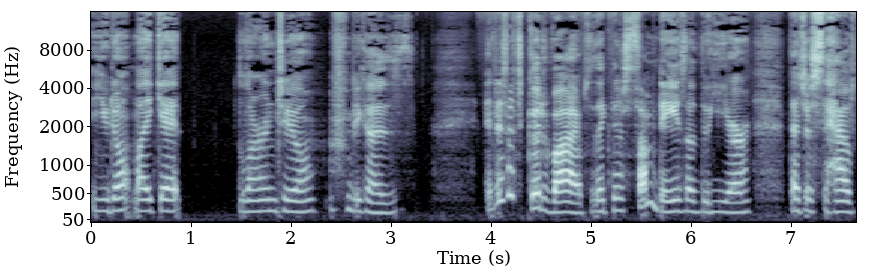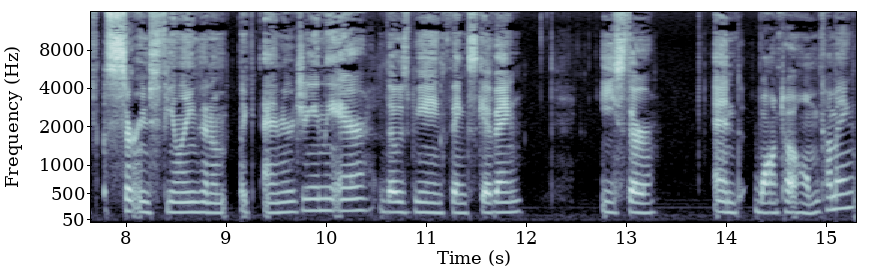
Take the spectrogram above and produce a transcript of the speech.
you don't like it, learn to because it is such good vibes. Like there's some days of the year that just have certain feelings and um, like energy in the air. Those being Thanksgiving, Easter, and Wantagh homecoming.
